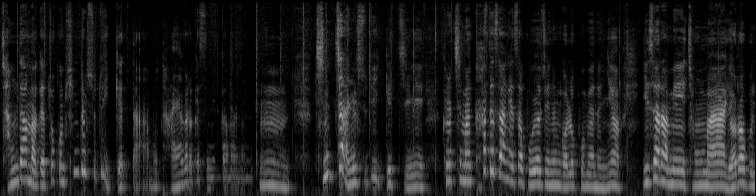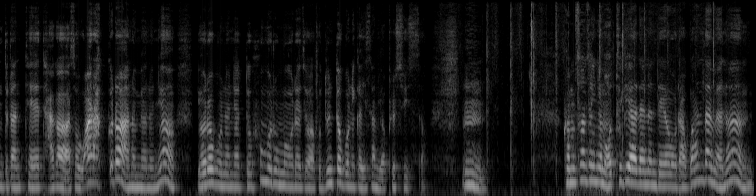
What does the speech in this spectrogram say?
장담하기 조금 힘들 수도 있겠다. 뭐 다야 그렇겠습니까만은. 음, 진짜 아닐 수도 있겠지. 그렇지만 카드상에서 보여지는 걸로 보면은요, 이 사람이 정말 여러분들한테 다가와서 와락 끌어안으면은요, 여러분은요 또 흐물흐물해져 갖고 눈 떠보니까 이 사람 옆일 수 있어. 음. 그럼 선생님 어떻게 해야 되는데요? 라고 한다면은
